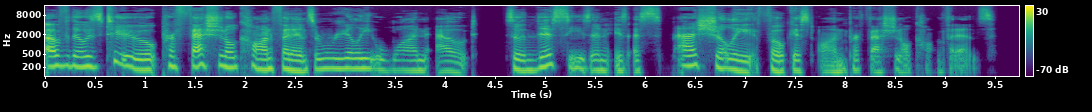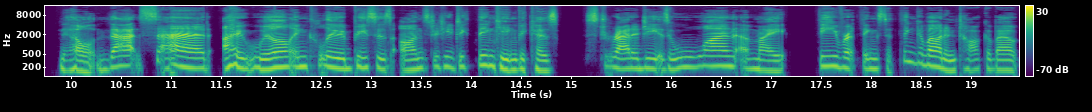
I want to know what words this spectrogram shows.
of those two, professional confidence really won out. So this season is especially focused on professional confidence. Now, that said, I will include pieces on strategic thinking because strategy is one of my favorite things to think about and talk about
